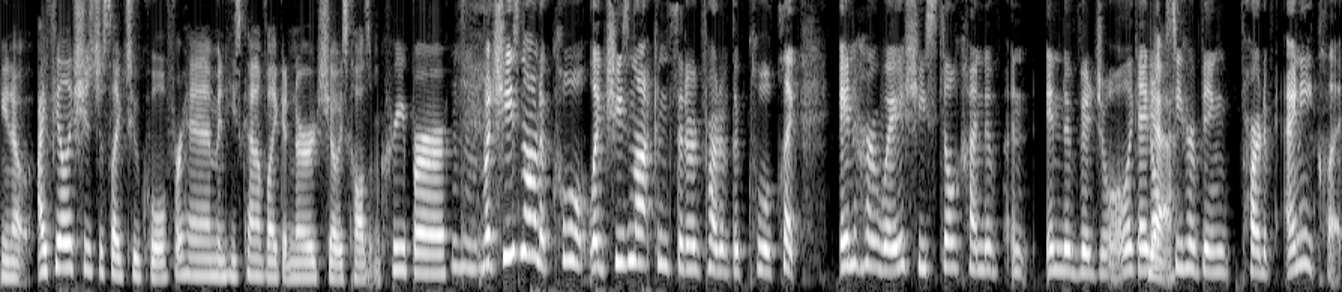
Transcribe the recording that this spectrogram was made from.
you know, I feel like she's just like too cool for him and he's kind of like a nerd. She always calls him creeper. Mm-hmm. But she's not a cool. Like she's not considered part of the cool clique. In her way, she's still kind of an individual. Like I don't Yeah. see her being part of any clique.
